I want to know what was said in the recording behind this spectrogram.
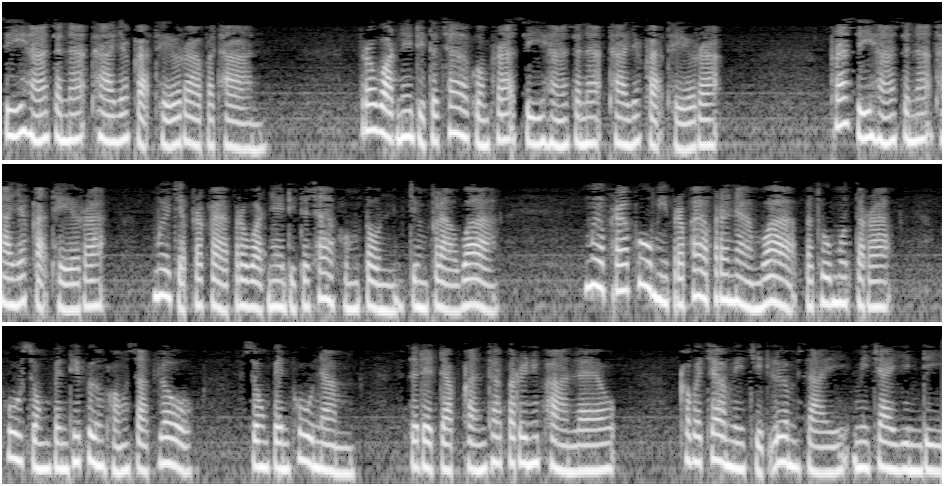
สีหาสนะทายกะเถราประธาน ประวัติในดิตชาติของพระสีหาสนะทายกะเถระ พระสีหาสนะทายกะเถระ เมื่อจะประกาศประวัติในดิตชาติของตนจึงกล่าวว่า เมื่อพระผู้มีพระภาคพระนามว่าปทุมุตระ ผู้ทรงเป็นที่พึ่งของสัตว์โลก ทรงเป็นผู้นำ เสด็จดับขันธปรินิพานแล้วข้าพเจ้ามีจิตเลื่อมใส มีใจยินดี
